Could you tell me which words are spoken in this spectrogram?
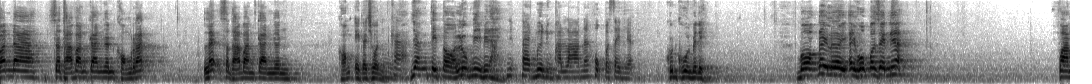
บรรดาสถาบันการเงินของรัฐ และสถาบันการเงินของเอกชน ค่ะ ยังติดต่อลูกหนี้ไม่ได้แปดหมื่นหนึ่งพันล้านนะหกเปอร์เซ็นต์เนี่ย คุณคูณไปดิ บอกได้เลยไอ้หกเปอร์เซ็นต์เนี้ยฟัง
